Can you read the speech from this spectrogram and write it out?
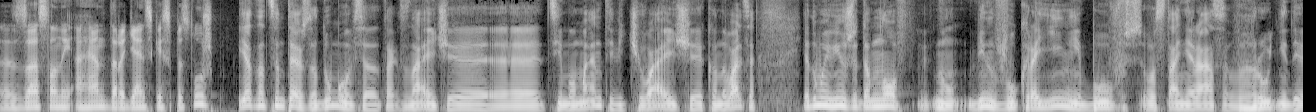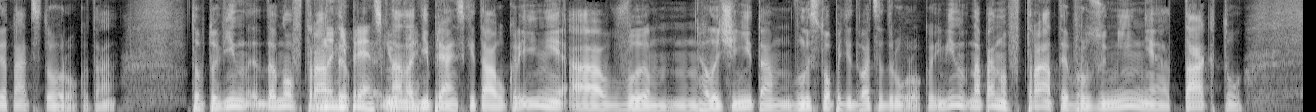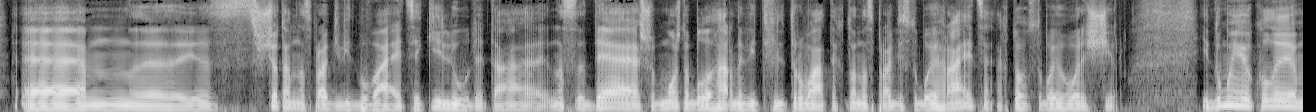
е, засланий агент радянських спецслужб. Я над цим теж задумувався, так знаючи е, ці моменти, відчуваючи Коновальця. Я думаю, він вже давно ну, він в Україні був останній раз в грудні 19-го року. Та? Тобто він давно втратив на Дніпрянській на, на та Україні, а в Галичині там в листопаді 22-го року. І він, напевно, втратив розуміння такту. Ем, е, що там насправді відбувається, які люди, та де щоб можна було гарно відфільтрувати, хто насправді з тобою грається, а хто з тобою говорить щиро. І думаю, коли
